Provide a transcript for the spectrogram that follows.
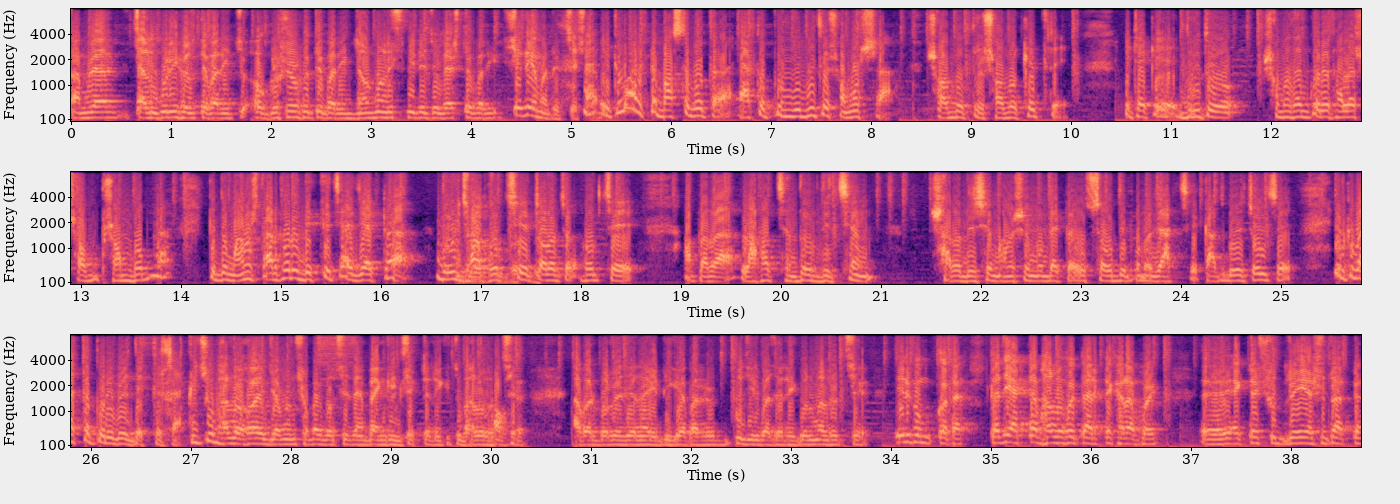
আমরা চালু করে ফেলতে পারি অগ্রসর হতে পারি নর্মাল স্পিডে চলে আসতে পারি সেটাই আমাদের চেষ্টা। হ্যাঁ, এটাও একটা বাস্তবতা। এত পুঞ্জীভূত সমস্যা সর্বত্র সর্বক্ষেত্রে এটাকে দ্রুত সমাধান করে ফেলা সম- সম্ভব না। কিন্তু মানুষ তারপরে দেখতে চায় যে একটা দৌড়ঝাঁপ হচ্ছে চলাচল হচ্ছে আপনারা লাফাচ্ছেন দৌড় দিচ্ছেন সারা দেশে মানুষের মধ্যে একটা উৎসাহ উদ্দীপনা যাচ্ছে কাজগুলো চলছে এরকম একটা পরিবেশ দেখতে চায়। কিছু ভালো হয় যেমন সবাই বলছে যে ব্যাংকিং সেক্টরে কিছু ভালো হচ্ছে আবার বলে যে না এদিকে আবার পুঁজির বাজারে গোলমাল হচ্ছে এরকম কথা। কাজে একটা ভালো হয় তো আরেকটা খারাপ হয় একটা শুধরে আসে তো একটা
